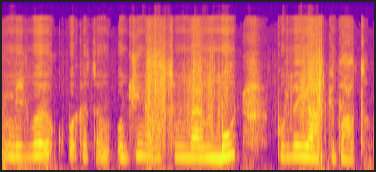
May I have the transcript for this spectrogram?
Biz böyle kupa katalım. O cin alsın ben bu burada yargı dağıtalım.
